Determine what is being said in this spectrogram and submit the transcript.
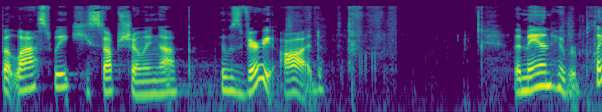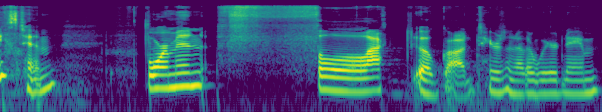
but last week he stopped showing up. It was very odd. The man who replaced him, Foreman Flack. Oh, God, here's another weird name.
